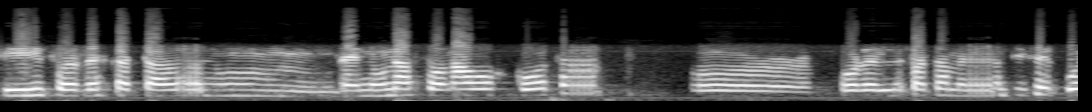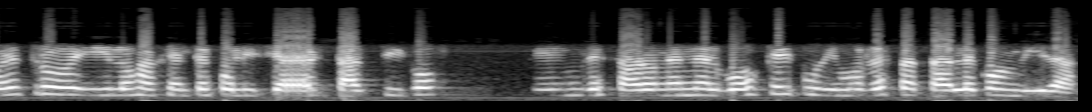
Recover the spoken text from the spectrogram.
Sí, fue rescatado en, un, en una zona boscosa por, por el Departamento de Antisecuestro y los agentes policiales tácticos que ingresaron en el bosque y pudimos rescatarle con vida.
